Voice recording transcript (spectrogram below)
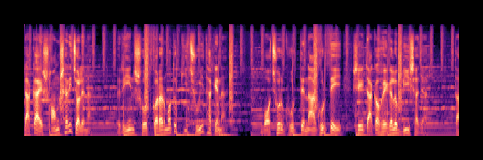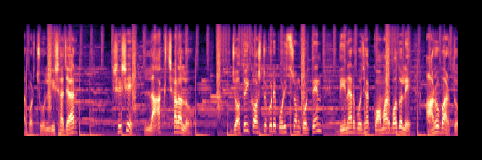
টাকায় সংসারই চলে না। ঋণ শোধ করার মতো কিছুই থাকে না। বছর ঘুরতে না ঘুরতেই সেই টাকা হয়ে গেল বিশ হাজার। তারপর চল্লিশ হাজার। শেষে লাখ ছাড়ালো। যতই কষ্ট করে পরিশ্রম করতেন, দিনার বোঝা কমার বদলে আরও বাড়ত।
